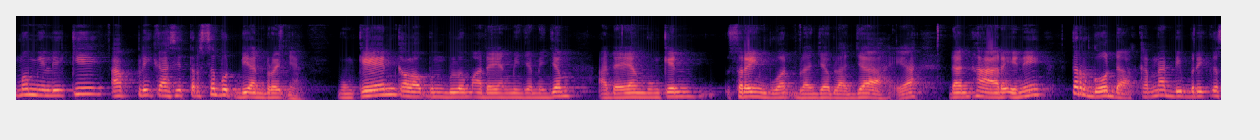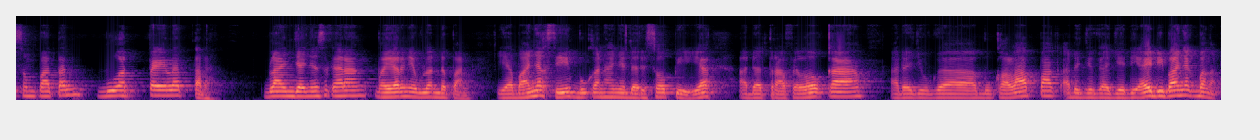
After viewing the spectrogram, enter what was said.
memiliki aplikasi tersebut di Androidnya. Mungkin kalaupun belum ada yang minjam-minjam, ada yang mungkin sering buat belanja-belanja ya. Dan hari ini tergoda karena diberi kesempatan buat pay letter. Belanjanya sekarang, bayarnya bulan depan. Ya banyak sih, bukan hanya dari Shopee ya. Ada Traveloka, ada juga Bukalapak, ada juga JDID, banyak banget.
